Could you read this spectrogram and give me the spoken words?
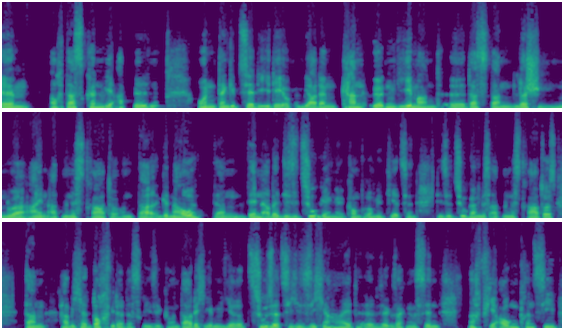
ähm, auch das können wir abbilden. Und dann gibt es ja die Idee, ja, dann kann irgendjemand äh, das dann löschen, nur ein Administrator. Und da genau dann, wenn aber diese Zugänge kompromittiert sind, dieser Zugang des Administrators, dann habe ich ja doch wieder das Risiko. Und dadurch eben ihre zusätzliche Sicherheit, äh, wie Sie gesagt haben, es sind nach Vier-Augen-Prinzip,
